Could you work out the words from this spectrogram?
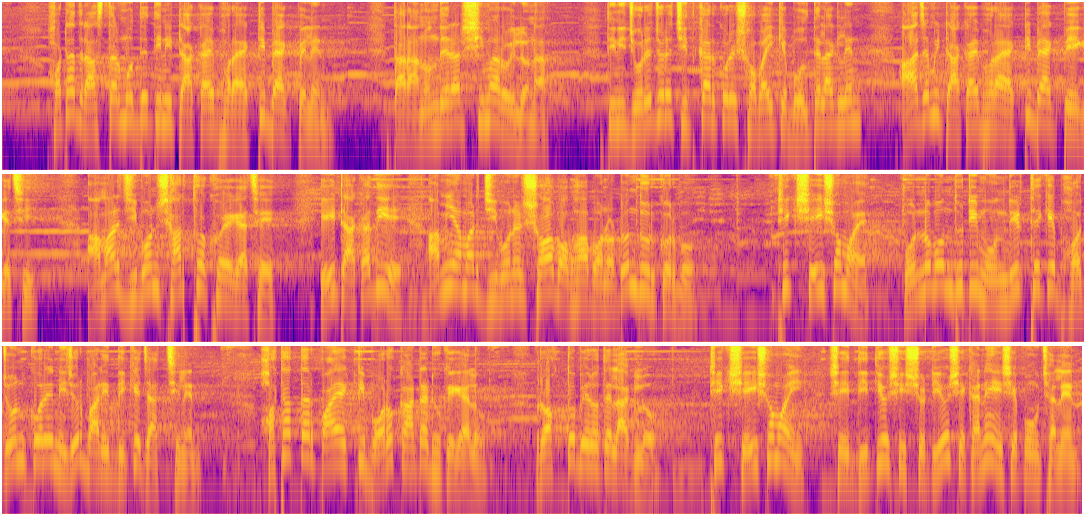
হঠাৎ রাস্তার মধ্যে তিনি টাকায় ভরা একটি ব্যাগ পেলেন। তার আনন্দের আর সীমা রইল না। তিনি জোরে জোরে চিৎকার করে সবাইকে বলতে লাগলেন, আজ আমি টাকায় ভরা একটি ব্যাগ পেয়ে গেছি। আমার জীবন সার্থক হয়ে গেছে। এই টাকা দিয়ে আমি আমার জীবনের সব অভাব অনটন দূর করব। ঠিক সেই সময় অন্য বন্ধুটি মন্দির থেকে ভজন করে নিজের বাড়ির দিকে যাচ্ছিলেন। হঠাৎ তার পায়ে একটি বড় কাঁটা ঢুকে গেল। রক্ত বেরোতে লাগল। ঠিক সেই সময় সেই দ্বিতীয় শিষ্যটিও সেখানে এসে পৌঁছালেন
